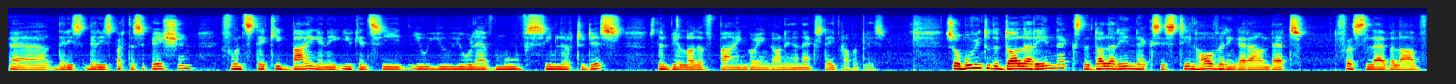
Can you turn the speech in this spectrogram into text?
uh, there is there is participation. Funds they keep buying and you can see you you you will have moves similar to this so there'll be a lot of buying going on in the next day probably so moving to the dollar index the dollar index is still hovering around that first level of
